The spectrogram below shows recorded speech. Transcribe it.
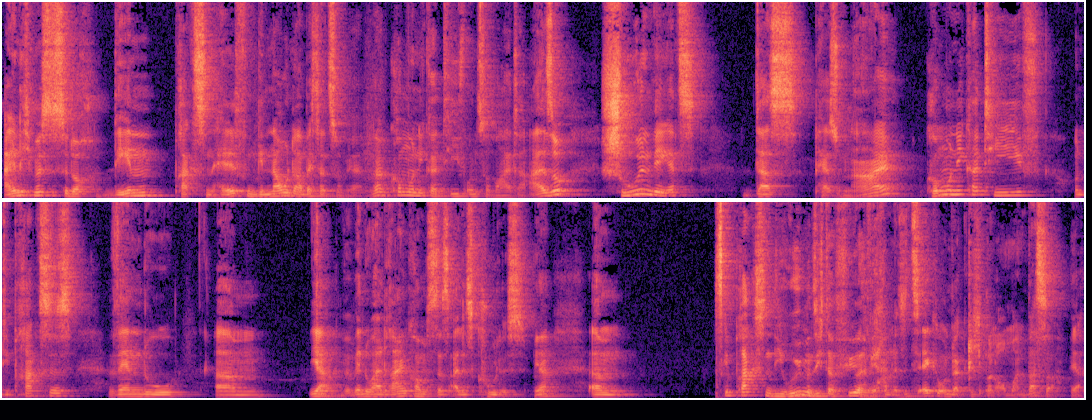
eigentlich müsstest du doch den Praxen helfen, genau da besser zu werden, ne? kommunikativ und so weiter. Also schulen wir jetzt das Personal kommunikativ und die Praxis, wenn du ähm, ja, wenn du halt reinkommst, dass alles cool ist. Ja? Ähm, es gibt Praxen, die rühmen sich dafür, wir haben eine Sitzecke und da kriegt man auch mal ein Wasser. Ja?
